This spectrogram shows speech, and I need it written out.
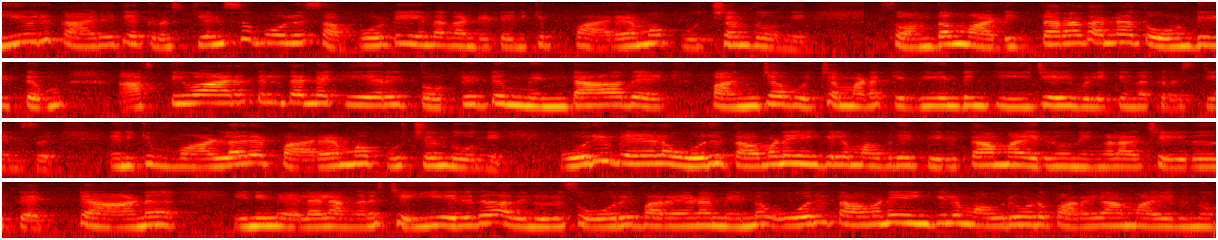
ഈ ഒരു കാര്യത്തെ ക്രിസ്ത്യൻസ് പോലും സപ്പോർട്ട് ചെയ്യുന്ന കണ്ടിട്ട് എനിക്ക് പരമ പുച്ഛം തോന്നി. സ്വന്തം അടിത്തറ തന്നെ തോണ്ടിയിട്ടും അസ്ഥിവാരത്തിൽ തന്നെ കയറി തൊട്ടിട്ട് മിണ്ടാതെ പഞ്ചപുച്ഛം മടക്കി വീണ്ടും കീജയി വിളിക്കുന്ന ക്രിസ്ത്യൻസ് എനിക്ക് വളരെ പരമ പുച്ഛം തോന്നി. ഒരു വേള ഒരു തവണയെങ്കിലും അവരെ തിരുത്താമായിരുന്നു. നിങ്ങൾ ആ ചെയ്തത് തെറ്റാണ്. ഇനി മേലാൽ അങ്ങനെ ചെയ്യരുത്. അതിനൊരു സോറി പറയണമെന്ന് ഒരു തവണയെങ്കിലും അവരോട് പറയാമായിരുന്നു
